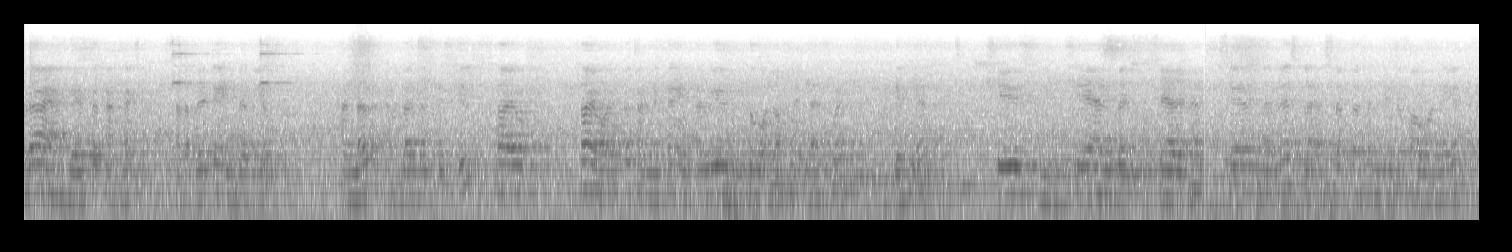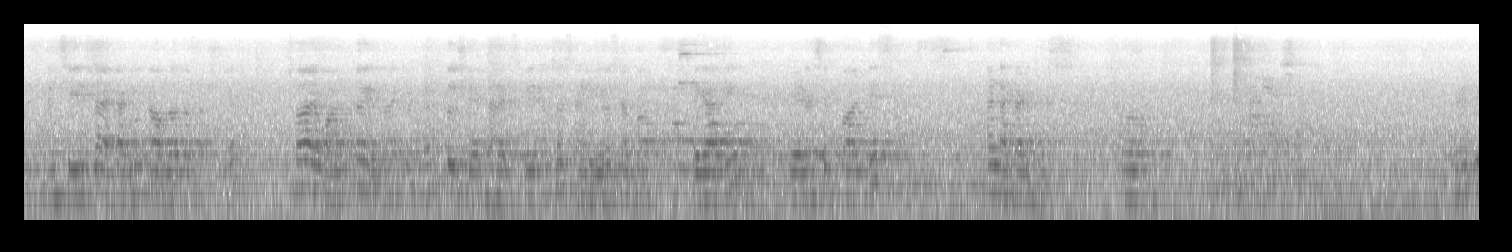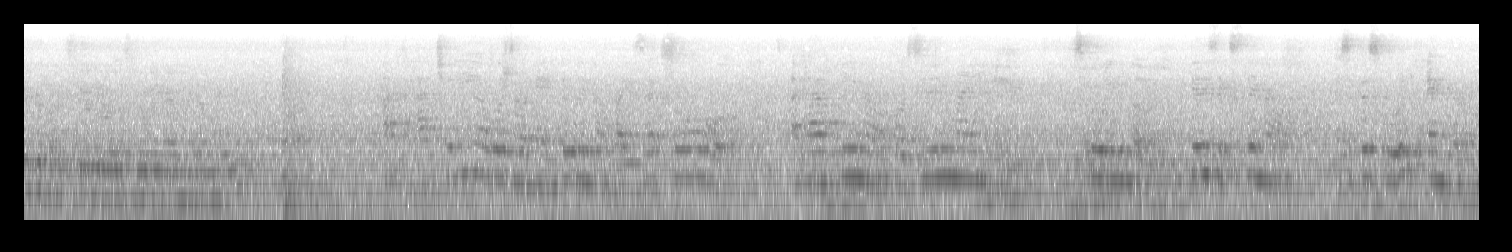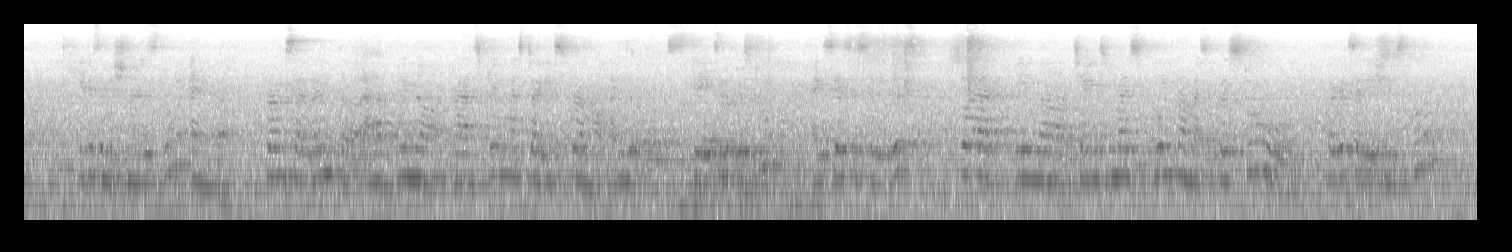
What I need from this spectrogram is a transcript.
Today I am here to conduct celebrity interview under employability skills. So I, so I want to conduct an interview to one of my classmates, Divya. She is she has been she has done she has done as class representative for one year and she is the academic traveler of the first year. So I want to invite her to share her experiences and views about regarding leadership qualities and academics. So I was native in uh, Vizag, so I have been uh, pursuing my schooling uh, till sixth in uh, SFS school, and uh, it is a missionary school. And uh, from seventh, uh, I have been uh, transferring my studies from uh, uh, state syllabus to ICSE syllabus. So I have been uh, changed my school from SFS to Kotak Salvation School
